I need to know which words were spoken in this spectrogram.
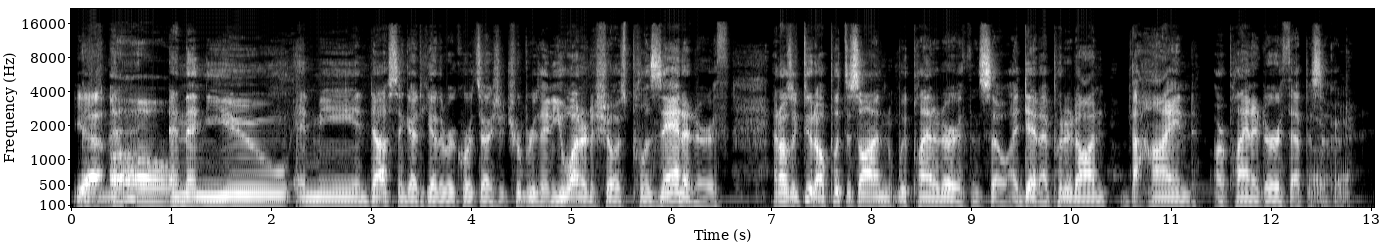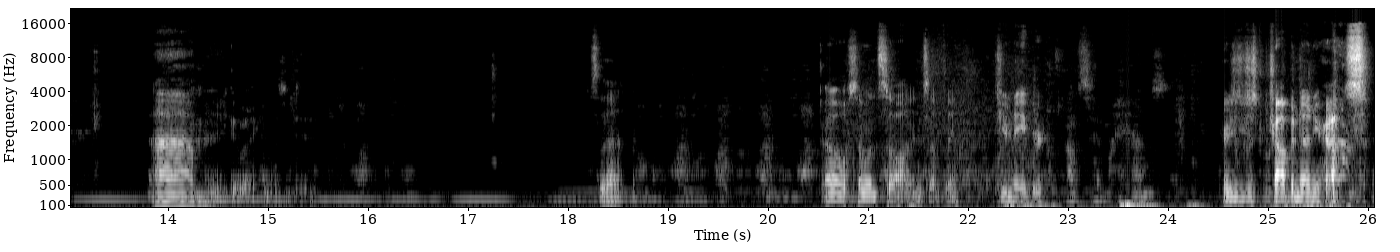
Yeah. And then, oh. and then you and me and Dustin got together to record Starship Troopers, and you wanted to show us Planet Earth. And I was like, dude, I'll put this on with Planet Earth. And so I did. I put it on behind our Planet Earth episode. okay. Um, I need to go back and listen to it. What's that? Oh, someone saw in something. It's your neighbor. outside my house? Or is he just chopping down your house?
